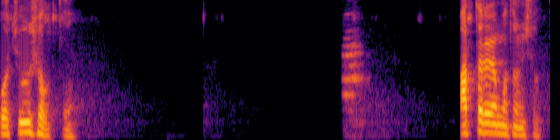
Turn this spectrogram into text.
প্রচুর শক্ত। পাথরের মতন শক্ত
